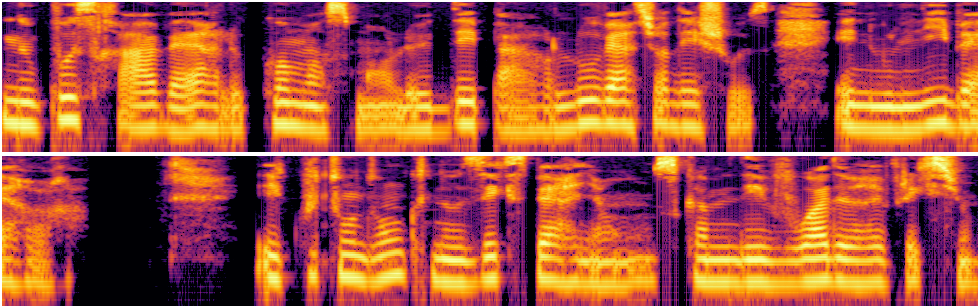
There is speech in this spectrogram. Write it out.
nous poussera vers le commencement, le départ, l'ouverture des choses et nous libérera. Écoutons donc nos expériences comme des voies de réflexion.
